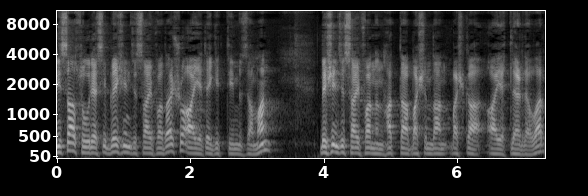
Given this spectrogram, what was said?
Nisa suresi 5. sayfada şu ayete gittiğimiz zaman 5. sayfanın hatta başından başka ayetler de var.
